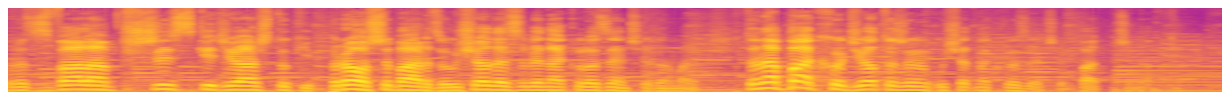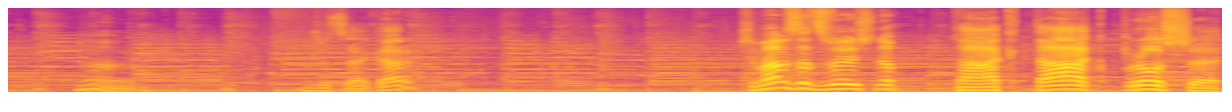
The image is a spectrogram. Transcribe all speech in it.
Rozwalam wszystkie dzieła sztuki. Proszę bardzo, usiądę sobie na klozencie normalnie. To na bak chodzi o to, żebym usiadł na klozecie, patrzcie na to. Hmm. Może zegar? Czy mam zadzwonić na... Tak, tak, proszę.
